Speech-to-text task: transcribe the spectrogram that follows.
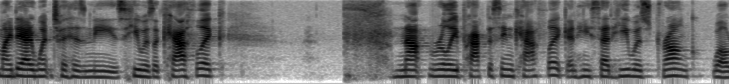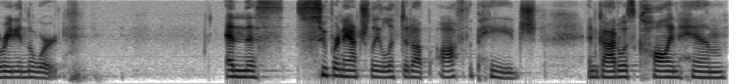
My dad went to his knees. He was a Catholic, not really practicing Catholic, and he said he was drunk while reading the word. And this supernaturally lifted up off the page, and God was calling him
